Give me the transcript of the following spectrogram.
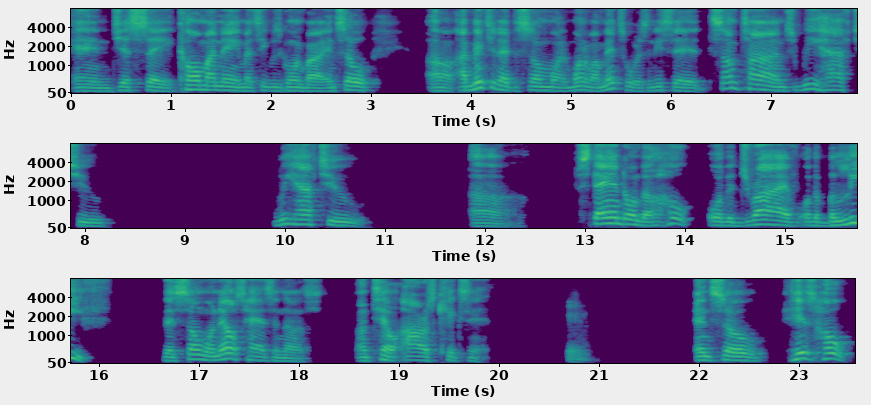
and just say, "Call my name" as he was going by. And so, uh, I mentioned that to someone, one of my mentors, and he said, "Sometimes we have to, we have to uh, stand on the hope or the drive or the belief that someone else has in us until ours kicks in." Mm. And so, his hope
